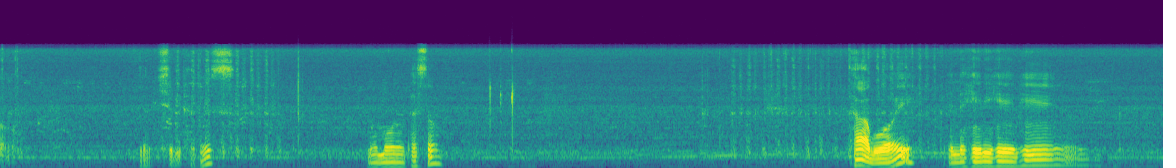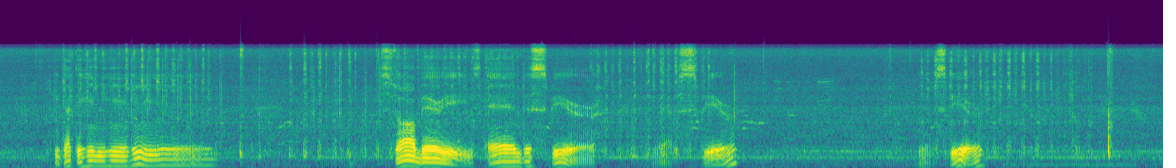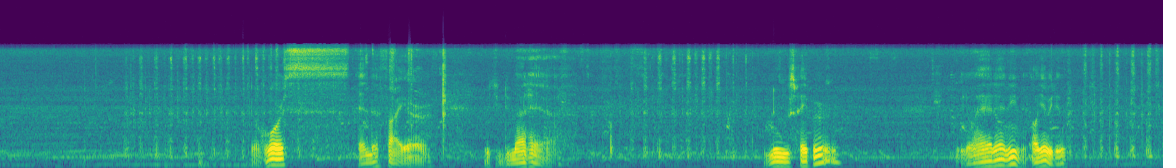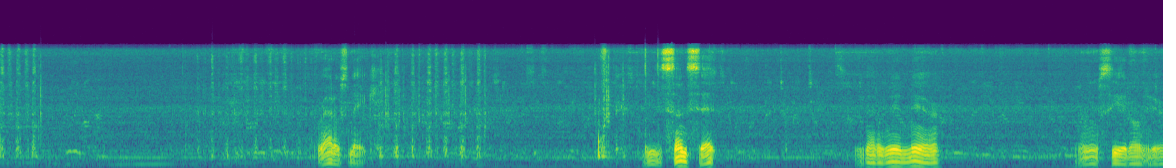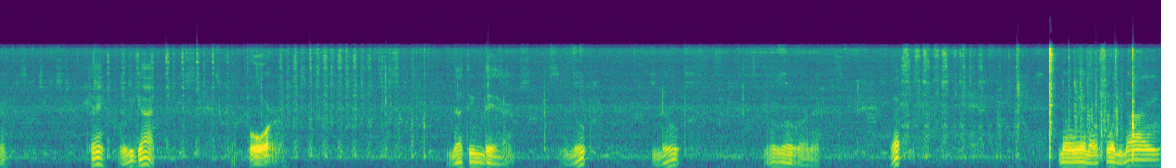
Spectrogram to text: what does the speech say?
Have chili peppers. Momono pesto. Cowboy and the henny hen hen. You got the henny hen hen. Strawberries and a spear. We spear. We spear. the horse and the fire, which you do not have. Newspaper. We don't have that either. Oh yeah, we do. Rattlesnake. The sunset. We got a win there. I don't see it on here. Okay, what do we got? Four. Nothing there. Nope. Nope. No road runner. Well, no win on 49.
